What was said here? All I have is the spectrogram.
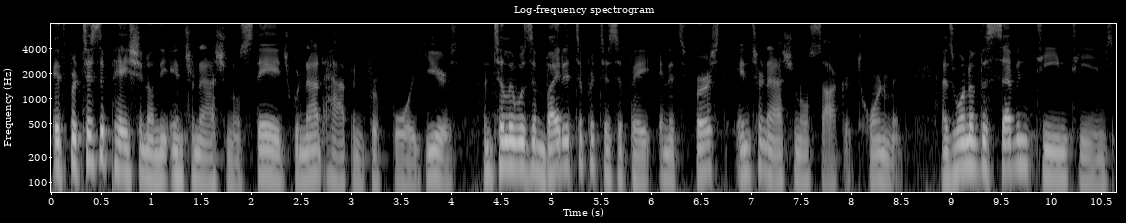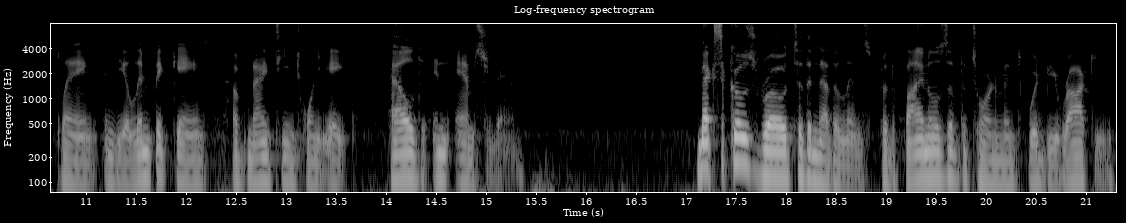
Its participation on the international stage would not happen for four years until it was invited to participate in its first international soccer tournament as one of the 17 teams playing in the Olympic Games of 1928, held in Amsterdam. Mexico's road to the Netherlands for the finals of the tournament would be rocky.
